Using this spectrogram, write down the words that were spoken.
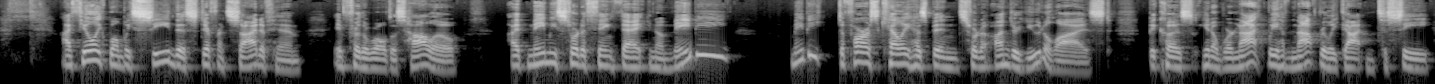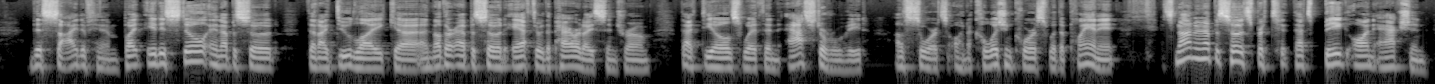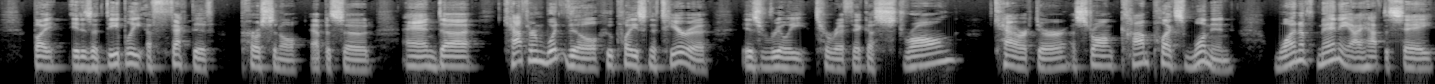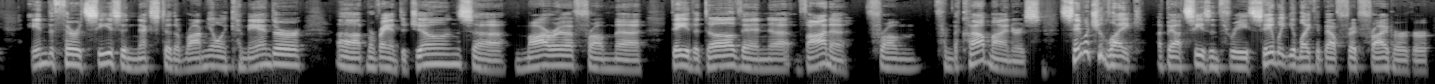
I feel like when we see this different side of him in For the World is Hollow, it made me sort of think that you know maybe maybe DeForest Kelley has been sort of underutilized because you know we're not we have not really gotten to see this side of him, but it is still an episode that I do like. Uh, another episode after the Paradise Syndrome that deals with an asteroid of sorts on a collision course with a planet. It's not an episode that's big on action, but it is a deeply effective personal episode. And uh, Katherine Woodville, who plays Natira, is really terrific. A strong character, a strong, complex woman, one of many, I have to say, in the third season next to the Romulan commander, uh, Miranda Jones, uh, Mara from uh, Day of the Dove, and uh, Vanna from from the Cloud Miners. Say what you like about season three. Say what you like about Fred Freiberger.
